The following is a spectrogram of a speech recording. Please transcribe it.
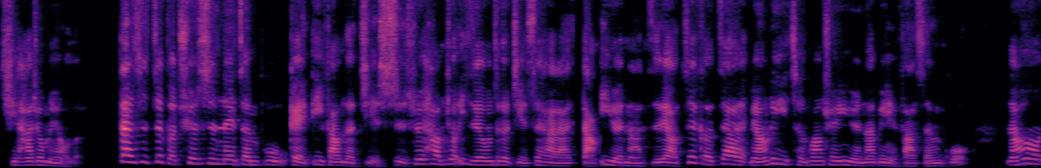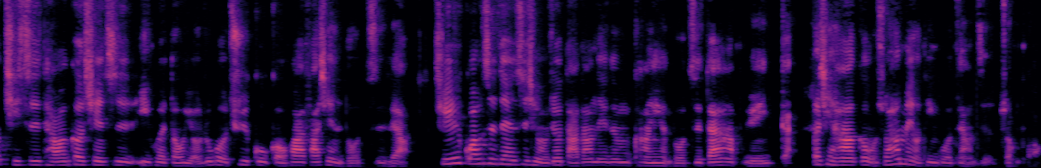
其他就没有了。但是这个却是内政部给地方的解释，所以他们就一直用这个解释还来挡议员拿资料。这个在苗栗陈光轩议员那边也发生过。然后其实台湾各县市议会都有，如果去 Google 的话，发现很多资料。其实光是这件事情，我就打到内政部抗议很多次，但是他不愿意改，而且他跟我说他没有听过这样子的状况。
